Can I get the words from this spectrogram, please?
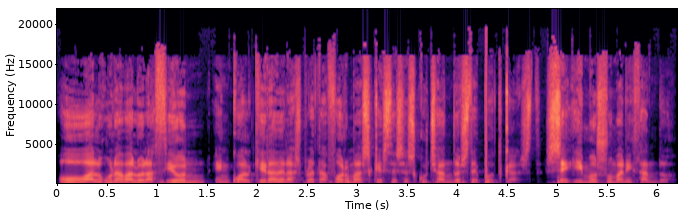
o alguna valoración en cualquiera de las plataformas que estés escuchando este podcast. Seguimos humanizando.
